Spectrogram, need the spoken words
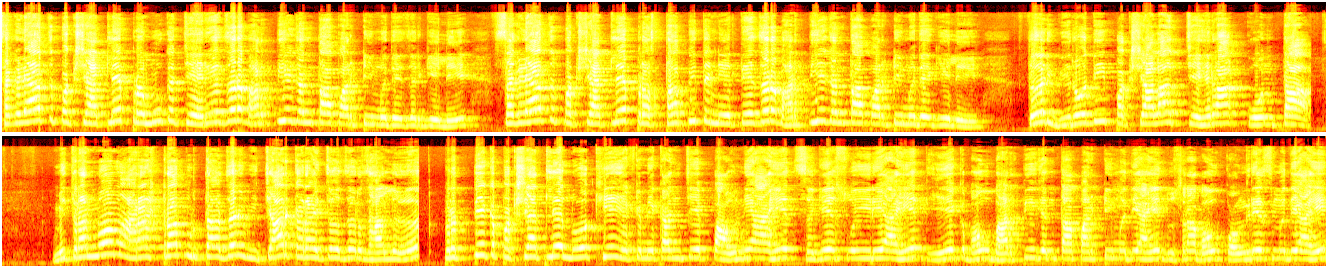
सगळ्याच पक्षातले प्रमुख चेहरे जर भारतीय जनता पार्टीमध्ये जर गेले सगळ्याच पक्षातले प्रस्थापित नेते जर भारतीय जनता पार्टीमध्ये गेले तर विरोधी पक्षाला चेहरा कोणता? मित्रांनो महाराष्ट्रापुरता जर विचार करायचं जर झालं प्रत्येक पक्षातले लोक हे एकमेकांचे पाहुणे आहेत सगळे सोयरे आहेत. एक भाऊ भारतीय जनता पार्टीमध्ये आहे दुसरा भाऊ काँग्रेसमध्ये आहे.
